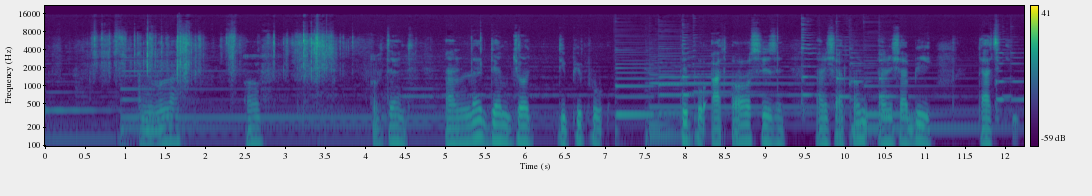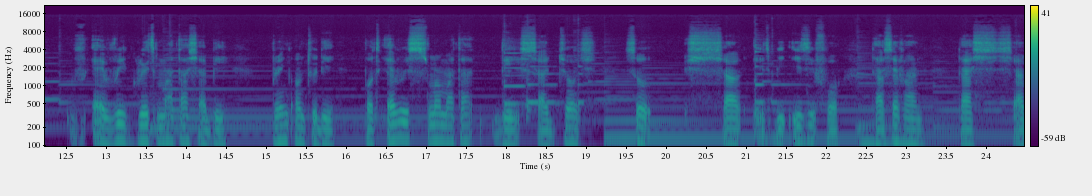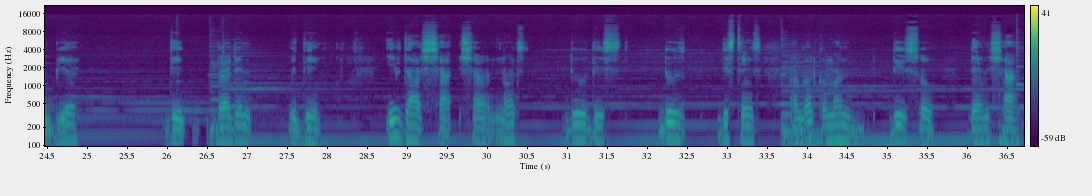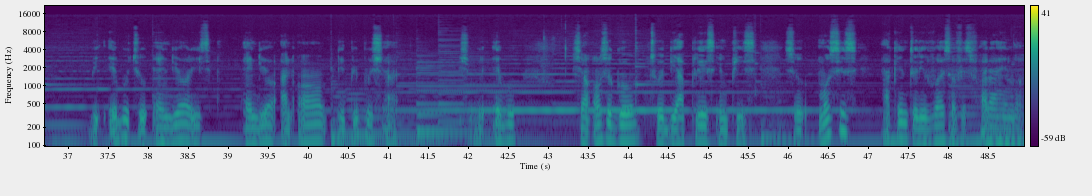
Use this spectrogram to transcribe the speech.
and the rulers of of ten. And let them judge the people people at all seasons and it shall come and it shall be that every great matter shall be bring unto thee but every small matter they shall judge. So shall it be easy for thyself and that shall bear the burden with thee. If thou shalt shall not do this do these things and god command thee so then shall be able to endure it endure and all the people shall should be able shall also go to their place in peace. So moses hearkened to the voice of his father-in-law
